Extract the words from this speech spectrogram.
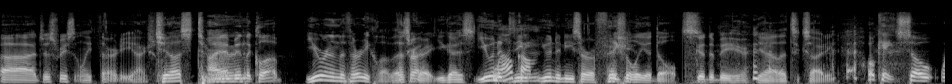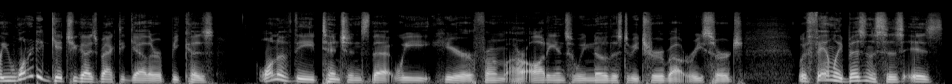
Uh, just recently 30, actually. Just turned. I am in the club. You were in the 30 club. That's, That's right. great. You guys, you and Welcome. Denise, you and Denise are officially adults. Good to be here. yeah, that's exciting. Okay, so we wanted to get you guys back together because one of the tensions that we hear from our audience, and we know this to be true about research, with family businesses is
